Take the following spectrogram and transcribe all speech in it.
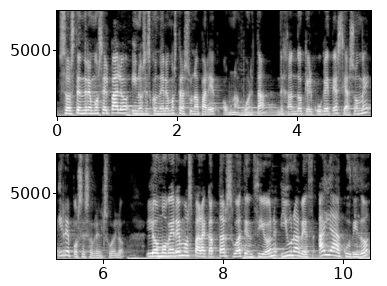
Sostendremos el palo y nos esconderemos tras una pared o una puerta, dejando que el juguete se asome y repose sobre el suelo. Lo moveremos para captar su atención y una vez haya acudido,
